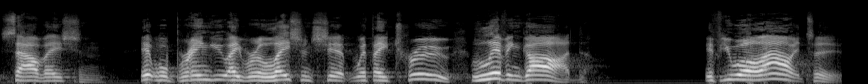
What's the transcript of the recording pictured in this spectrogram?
salvation. It will bring you a relationship with a true living God if you will allow it to.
